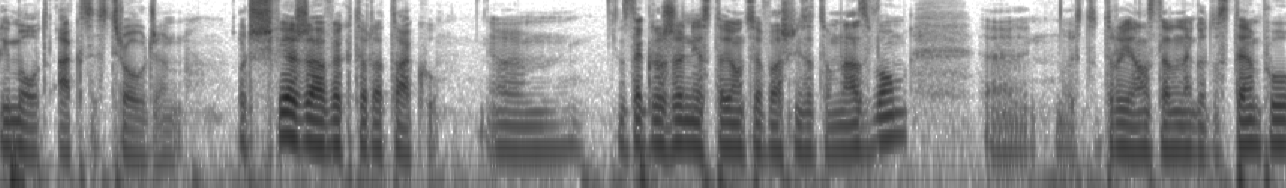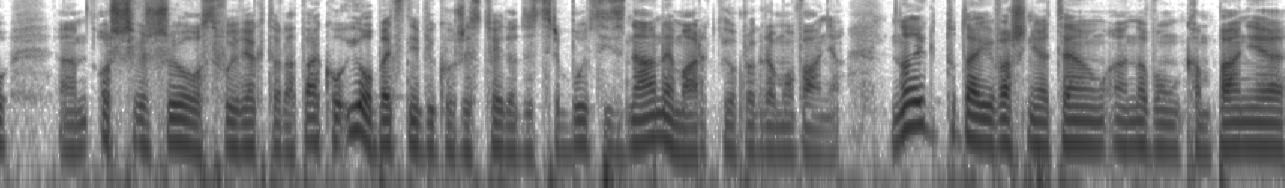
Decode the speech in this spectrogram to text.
Remote Access Trojan odświeża wektor ataku. Zagrożenie stojące właśnie za tą nazwą, e, no jest to trojan zdalnego dostępu, odświeżyło swój wektor ataku i obecnie wykorzystuje do dystrybucji znane marki oprogramowania. No i tutaj właśnie tę nową kampanię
